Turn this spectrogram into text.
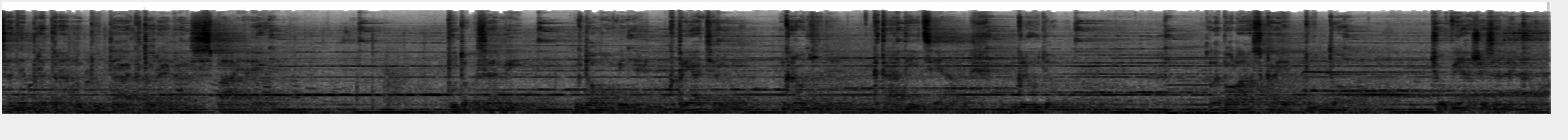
sa nepretrhnú putá, ktoré nás spájajú. Puto k zemi, k domovine, k priateľom, k rodine, k tradíciám, k ľuďom. Lebo láska je puto, čo viaže zeme k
